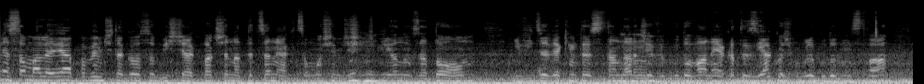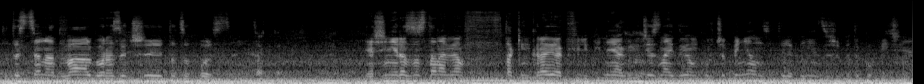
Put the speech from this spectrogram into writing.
Fajne są, ale ja powiem Ci tego osobiście, jak patrzę na te ceny, jak chcą 8-10 milionów za dom i widzę w jakim to jest standardzie Mhm. wybudowane, jaka to jest jakość w ogóle budownictwa, to to jest cena 2 albo razy 3 to co w Polsce. Tak, tak. Ja się nieraz zastanawiam w, takim kraju jak Filipiny, jak ludzie znajdują kurcze pieniądze, tyle pieniędzy, żeby to kupić, nie?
